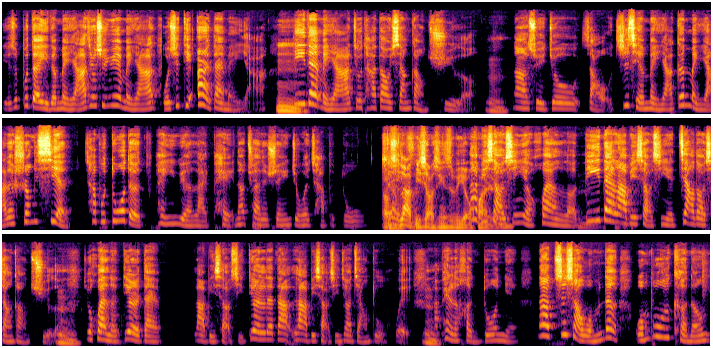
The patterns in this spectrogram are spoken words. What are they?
也是不得已的。美牙就是因为美牙，我是第二代美牙，嗯，第一代美牙就他到香港去了，嗯，那所以就找之前美牙跟美牙的声线差不多的配音员来配，那出来的声音就会差不多。哦，是蜡笔小新是不是有换？蜡笔小新也换了，嗯、第一代蜡笔小新也嫁到香港去了，嗯，就换了第二代。蜡笔小新，第二代大蜡笔小新叫蒋笃慧，他配了很多年。嗯、那至少我们的我们不可能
